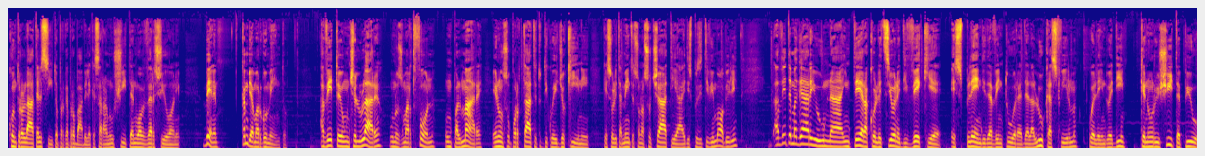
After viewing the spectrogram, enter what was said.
controllate il sito perché è probabile che saranno uscite nuove versioni. Bene, cambiamo argomento. Avete un cellulare, uno smartphone, un palmare e non sopportate tutti quei giochini che solitamente sono associati ai dispositivi mobili? Avete magari una intera collezione di vecchie e splendide avventure della Lucasfilm, quelle in 2D, che non riuscite più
